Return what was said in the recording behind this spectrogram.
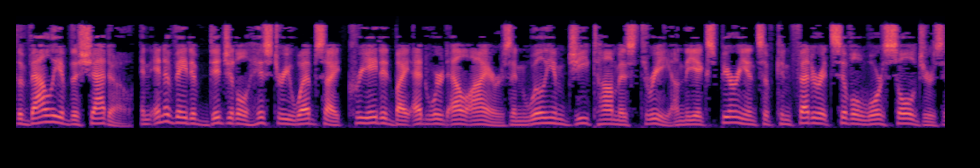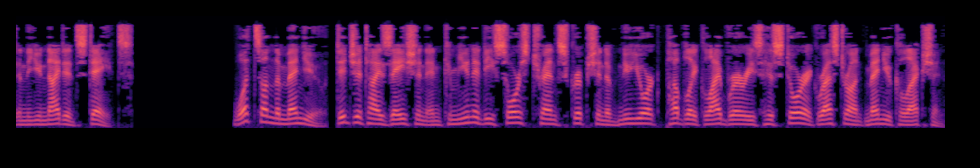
The Valley of the Shadow, an innovative digital history website created by Edward L. Ayers and William G. Thomas III on the experience of Confederate Civil War soldiers in the United States. What's on the Menu? Digitization and community source transcription of New York Public Library's historic restaurant menu collection.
